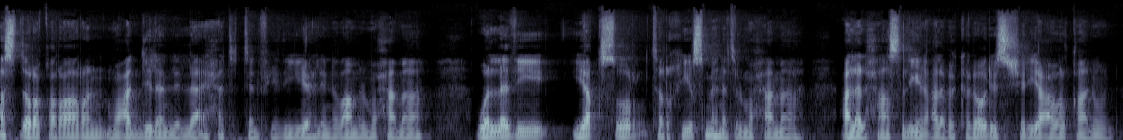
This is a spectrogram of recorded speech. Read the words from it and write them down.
أصدر قرارا معدلا للائحة التنفيذية لنظام المحاماة والذي يقصر ترخيص مهنة المحاماة على الحاصلين على بكالوريوس الشريعة والقانون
